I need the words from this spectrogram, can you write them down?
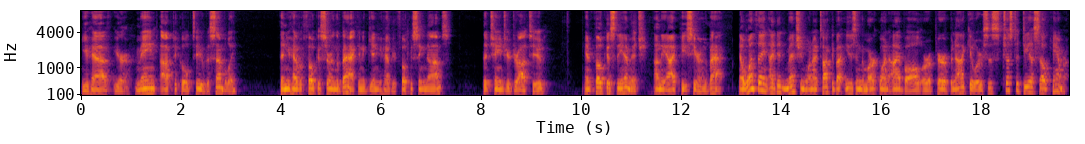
You have your main optical tube assembly. Then you have a focuser in the back. And again, you have your focusing knobs that change your draw tube and focus the image on the eyepiece here in the back. Now one thing I didn't mention when I talked about using the Mark I eyeball or a pair of binoculars is just a DSL camera.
